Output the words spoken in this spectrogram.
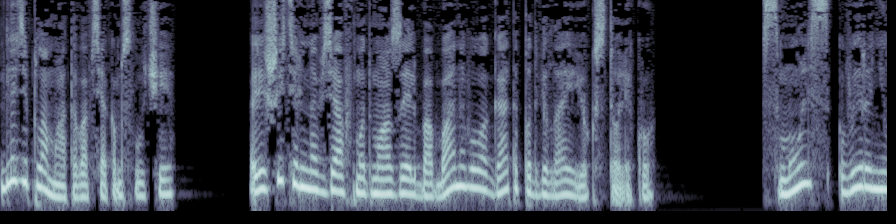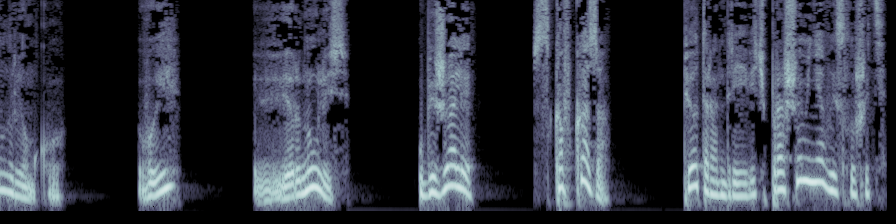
Для дипломата, во всяком случае. Решительно взяв мадемуазель Бабанову, Агата подвела ее к столику. Смольс выронил рюмку. «Вы вернулись? Убежали с Кавказа?» «Петр Андреевич, прошу меня выслушать»,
